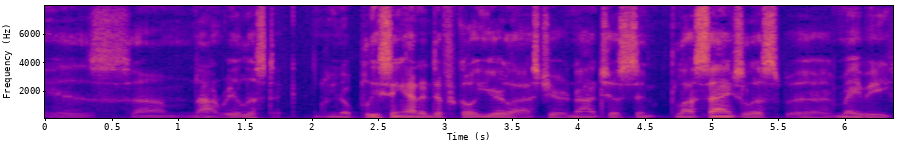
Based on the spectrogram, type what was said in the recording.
is um, not realistic. You know, policing had a difficult year last year, not just in Los Angeles, uh, maybe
